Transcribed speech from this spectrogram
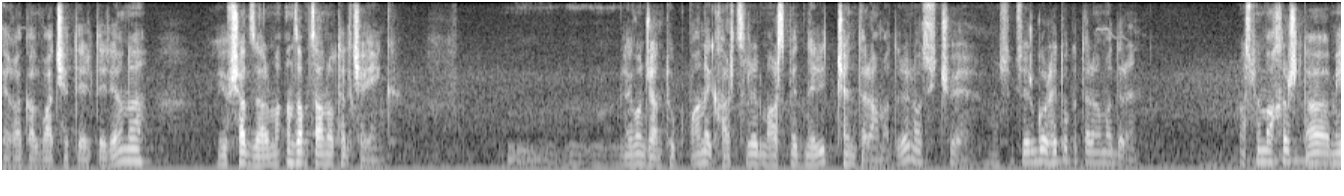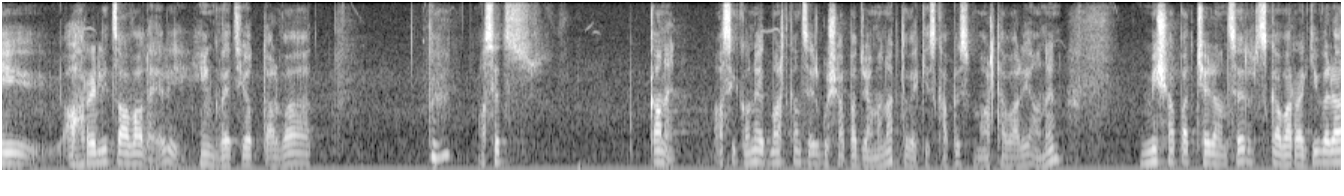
տեղակալ Վաչե Տերտերյանը եւ շատ զարմա անձամբ ծանոթել չէինք Լևոն ջան, դուք բան եք հարցրել մարսպետներից չեն տրամադրել, ասի չէ, ասի ձեր գոր հետո կտրամադրեն։ Ասում եմ ախր դա մի ահրելի ծավալ է, էլի, 5-6-7 տարվա ասեց կանեն ասի կոնե այդ մարդկանց երկու շաբաթ ժամանակ տվեք իսկապես մարդավարի անեն մի շաբաթ չեր անցել սկավառակի վրա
